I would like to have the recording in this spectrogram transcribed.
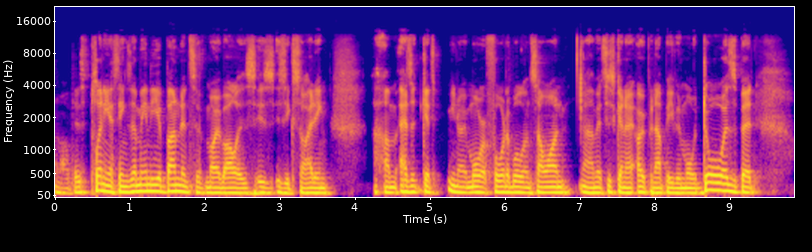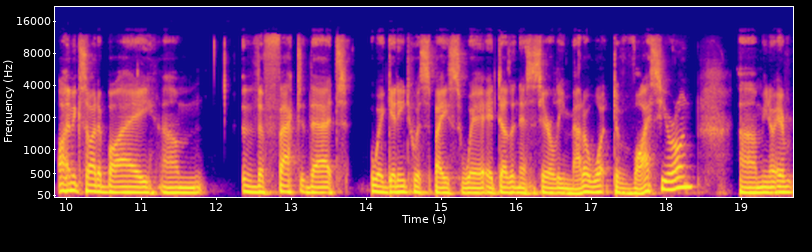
Oh, there's plenty of things. I mean, the abundance of mobile is is is exciting. Um, as it gets you know more affordable and so on, um, it's just going to open up even more doors. But I'm excited by um, the fact that we're getting to a space where it doesn't necessarily matter what device you're on. Um, you know, every,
